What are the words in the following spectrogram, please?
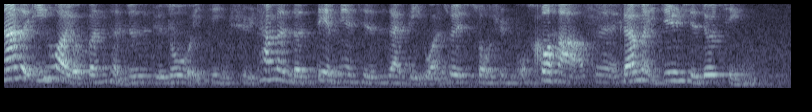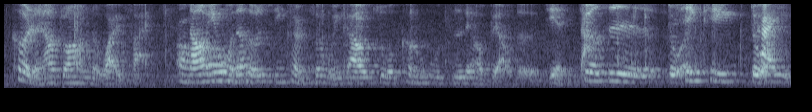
那它的医化有分成，就是比如说我一进去，他们的店面其实是在 B one，所以搜讯不好。不好，对可。他们一进去其实就请客人要装他们的 WiFi，、哦然后因为我那时候是新客人，所以我应该要做客户资料表的建档。就是新 K 对开影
